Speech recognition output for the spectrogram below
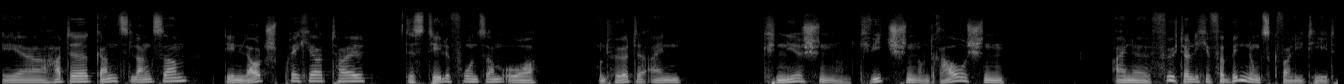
Er hatte ganz langsam den Lautsprecherteil des Telefons am Ohr und hörte ein Knirschen und Quietschen und Rauschen, eine fürchterliche Verbindungsqualität.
